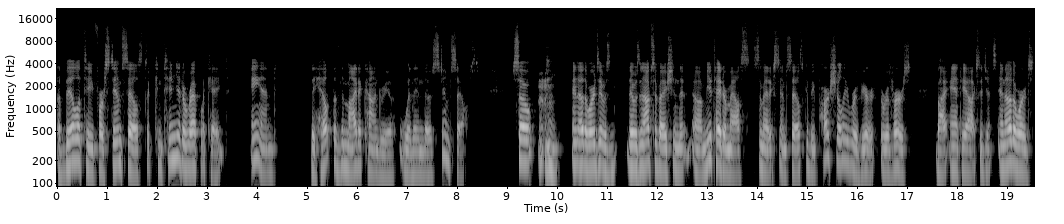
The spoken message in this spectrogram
ability for stem cells to continue to replicate and the health of the mitochondria within those stem cells. So, in other words, it was there was an observation that uh, mutator mouse somatic stem cells could be partially rever- reversed by antioxidants. In other words,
